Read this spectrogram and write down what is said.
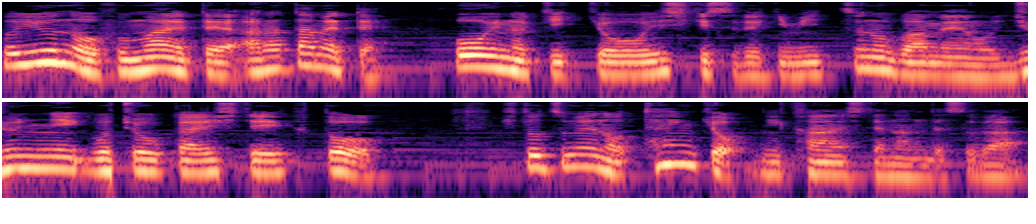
というのを踏まえて改めて方位の吉凶を意識すべき3つの場面を順にご紹介していくと、1つ目の転居に関してなんですが、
